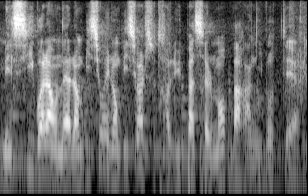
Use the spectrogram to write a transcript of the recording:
Mais si voilà, on a l'ambition, et l'ambition, elle ne se traduit pas seulement par un niveau de TRI.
